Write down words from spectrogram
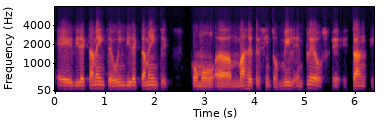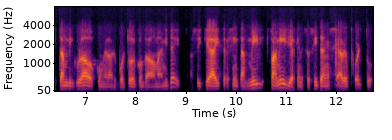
eh, directamente o indirectamente como ah, más de 300 mil empleos eh, están, están vinculados con el aeropuerto del condado de Miami-Dade. Así que hay 300 mil familias que necesitan ese aeropuerto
